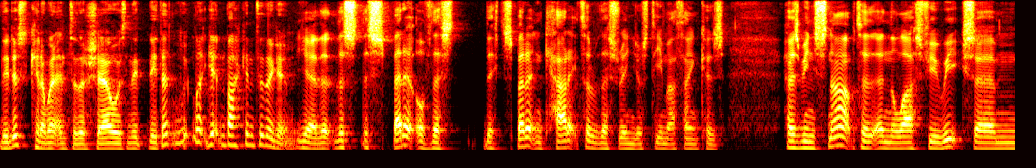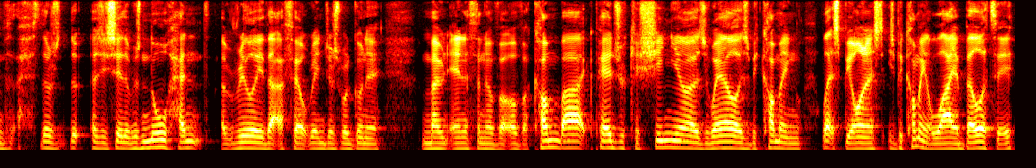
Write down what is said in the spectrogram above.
They just kind of went into their shells, and they, they didn't look like getting back into the game. Yeah, the, the the spirit of this, the spirit and character of this Rangers team, I think, is has been snapped in the last few weeks. Um, there's, as you say, there was no hint really that I felt Rangers were going to mount anything of a, of a comeback. Pedro Caixinha as well is becoming, let's be honest, he's becoming a liability.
